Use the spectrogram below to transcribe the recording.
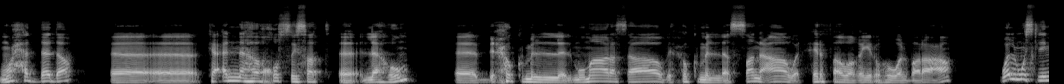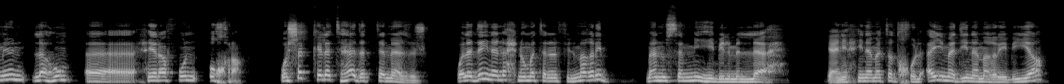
محددة آه، آه، كأنها خصصت لهم بحكم الممارسة وبحكم الصنعة والحرفة وغيره والبراعة. والمسلمين لهم حرف أخرى. وشكلت هذا التمازج. ولدينا نحن مثلا في المغرب ما نسميه بالملاح. يعني حينما تدخل أي مدينة مغربية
